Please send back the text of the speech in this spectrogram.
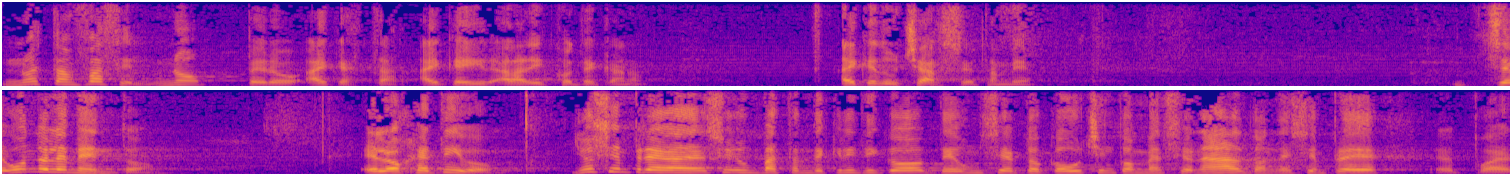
¿No es tan fácil? No, pero hay que estar, hay que ir a la discoteca, ¿no? Hay que ducharse también. Segundo elemento, el objetivo. Yo siempre soy un bastante crítico de un cierto coaching convencional, donde siempre eh, pues,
